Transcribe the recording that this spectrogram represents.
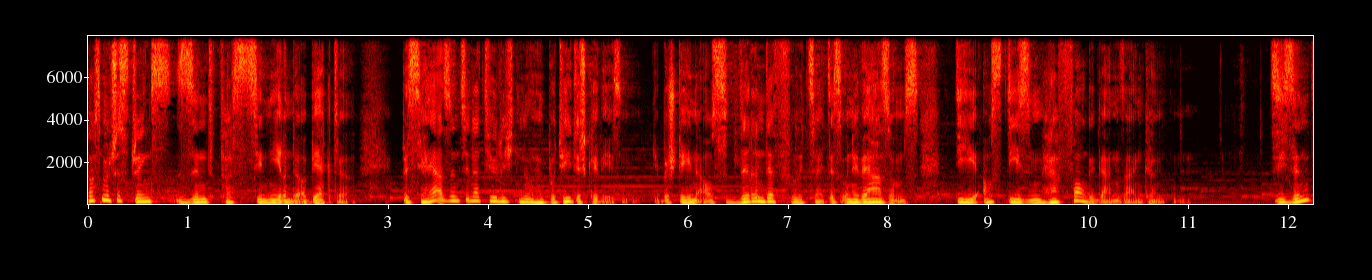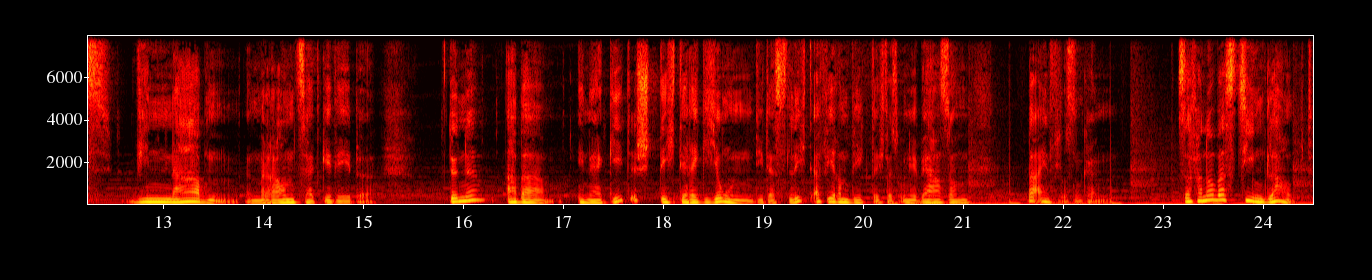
Kosmische Strings sind faszinierende Objekte, Bisher sind sie natürlich nur hypothetisch gewesen. Die bestehen aus Wirren der Frühzeit des Universums, die aus diesem hervorgegangen sein könnten. Sie sind wie Narben im Raumzeitgewebe. Dünne, aber energetisch dichte Regionen, die das Licht auf ihrem Weg durch das Universum beeinflussen können. Safanovas Team glaubt,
